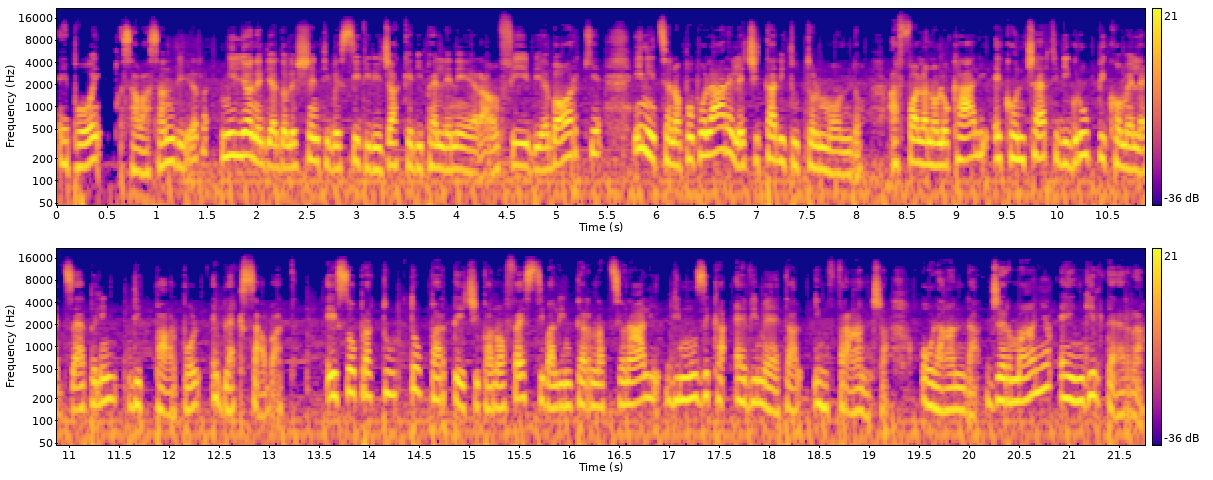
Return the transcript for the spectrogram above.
E poi, Sava Sandir, milioni di adolescenti vestiti di giacche di pelle nera, anfibi e borchie iniziano a popolare le città di tutto il mondo, affollano locali e concerti di gruppi come Led Zeppelin, Deep Purple e Black Sabbath. E soprattutto partecipano a festival internazionali di musica heavy metal in Francia, Olanda, Germania e Inghilterra.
